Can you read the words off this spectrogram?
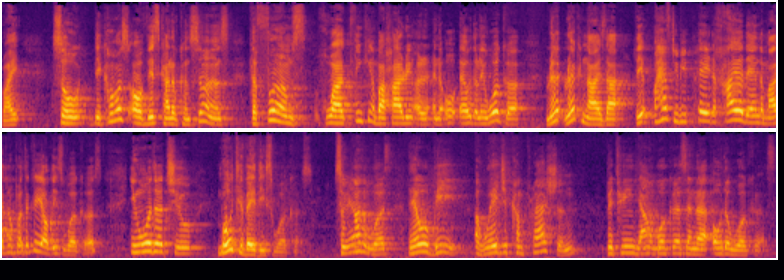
right? So because of this kind of concerns, the firms who are thinking about hiring an elderly worker re- recognize that they have to be paid higher than the marginal productivity of these workers in order to motivate these workers. So in other words, there will be a wage compression between young workers and older workers.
